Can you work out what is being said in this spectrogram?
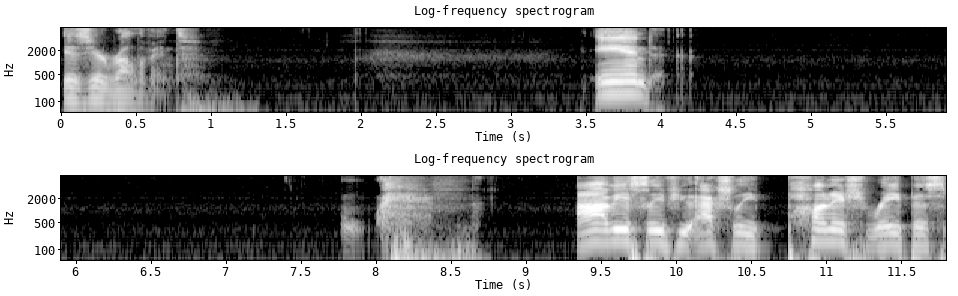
is irrelevant. And obviously, if you actually punish rapists,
